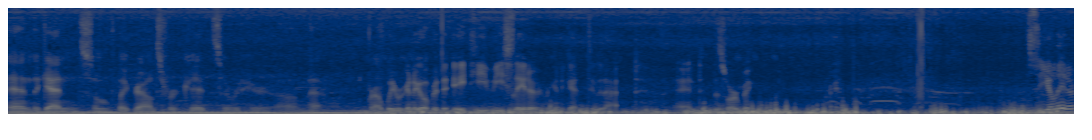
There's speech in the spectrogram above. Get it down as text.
And again, some playgrounds for kids over here. Um, probably we're gonna go over the ATVs later. We're gonna get to that Zorbing. Right. See you later.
